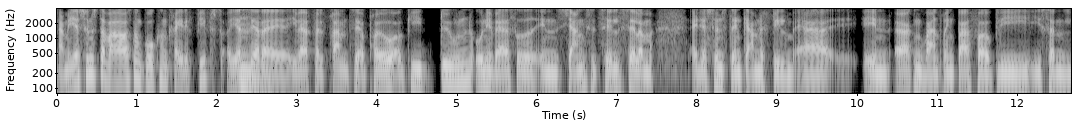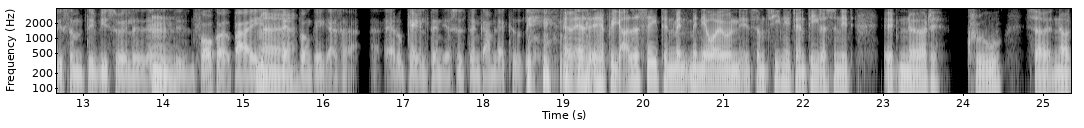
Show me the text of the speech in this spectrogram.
Nej, men jeg synes, der var også nogle gode konkrete fifs, og jeg mm. ser da i hvert fald frem til at prøve at give Dune-universet en chance til, selvom at jeg synes, den gamle film er en ørkenvandring, bare for at blive i sådan ligesom det visuelle. Mm. Altså, det, det foregår jo bare i en ja, ja. sandbunk, ikke? Altså, er du galt, den? Jeg synes, den gamle er kedelig. altså, jeg fik aldrig set den, men, men jeg var jo en, som teenager en del af sådan et, et nørde crew, så når,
